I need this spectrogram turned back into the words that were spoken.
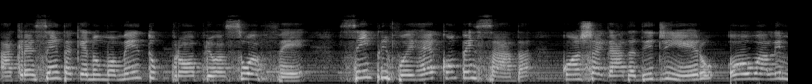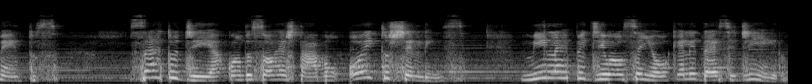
acrescenta que no momento próprio a sua fé sempre foi recompensada com a chegada de dinheiro ou alimentos. Certo dia, quando só restavam oito xelins, Miller pediu ao Senhor que lhe desse dinheiro.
